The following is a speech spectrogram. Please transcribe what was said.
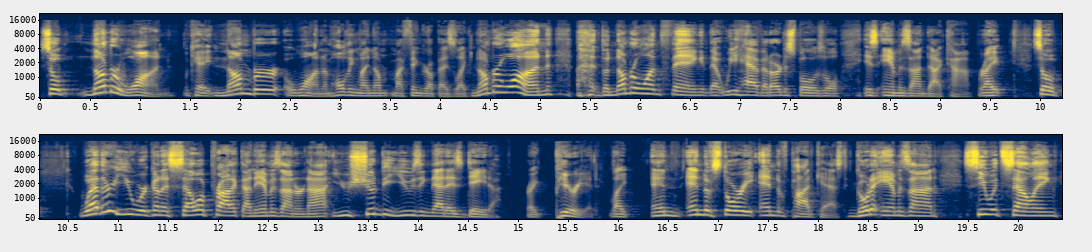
So number one, okay, number one, I'm holding my num- my finger up as like number one. the number one thing that we have at our disposal is Amazon.com, right? So whether you were going to sell a product on Amazon or not, you should be using that as data, right? Period. Like end end of story, end of podcast. Go to Amazon, see what's selling,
